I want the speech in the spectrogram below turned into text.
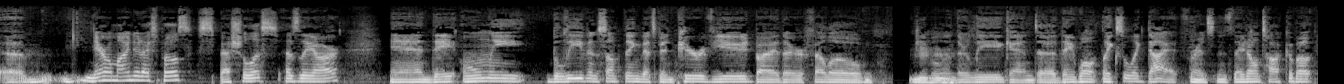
um, narrow-minded, I suppose, specialists as they are, and they only believe in something that's been peer-reviewed by their fellow people in their league, and uh, they won't like so like diet, for instance. They don't talk about.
